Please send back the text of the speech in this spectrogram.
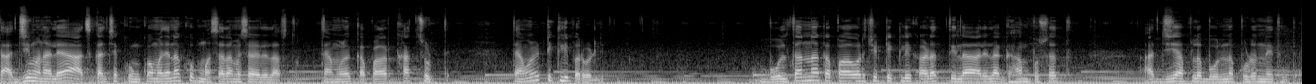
तर आजी म्हणाल्या आजकालच्या कुंकवामध्ये ना खूप मसाला मिसळलेला असतो. त्यामुळे कपाळावर खात सुटते. त्यामुळे टिकली परवडली. बोलताना कपाळावरची टिकली काढत तिला आलेला घाम पुसत आजी आपलं बोलणं पुढं नेत होत्या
